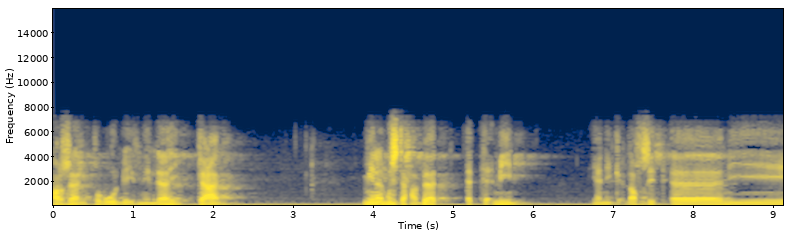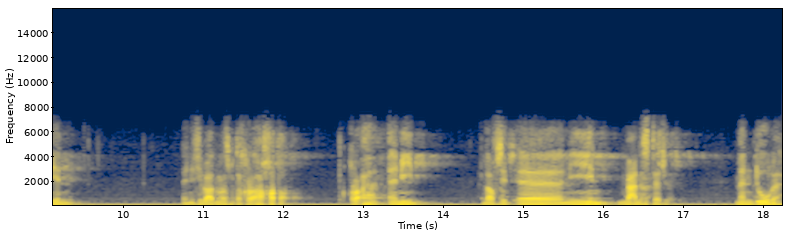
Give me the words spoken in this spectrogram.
أرجى القبول بإذن الله تعالى. من المستحبات التأمين يعني لفظة آمين. يعني في بعض الناس بتقرأها خطأ تقرأها آمين. لفظة آمين بمعنى استجد مندوبة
